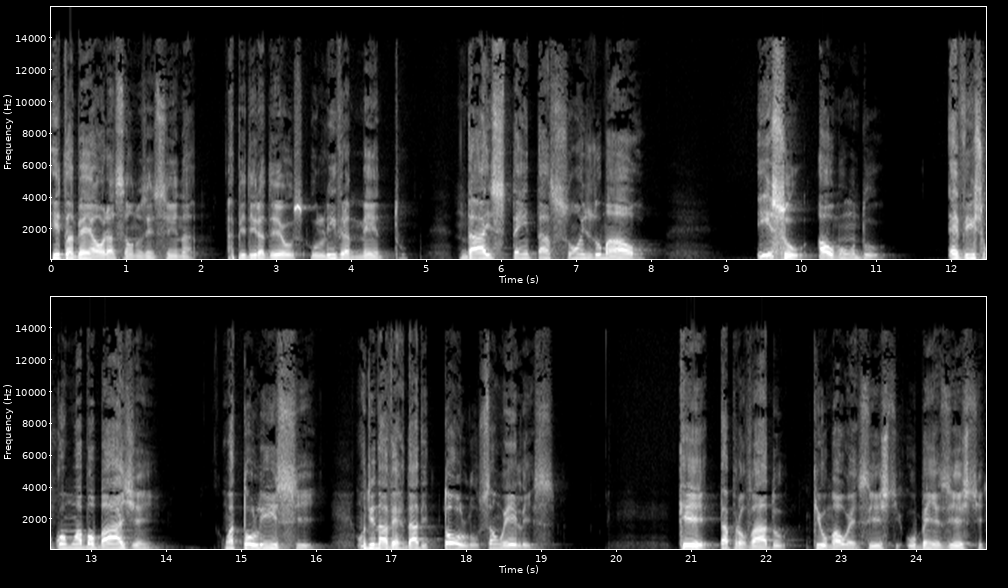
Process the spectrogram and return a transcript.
E também a oração nos ensina a pedir a Deus o livramento das tentações do mal. Isso ao mundo é visto como uma bobagem, uma tolice onde na verdade tolos são eles, que está provado que o mal existe, o bem existe,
